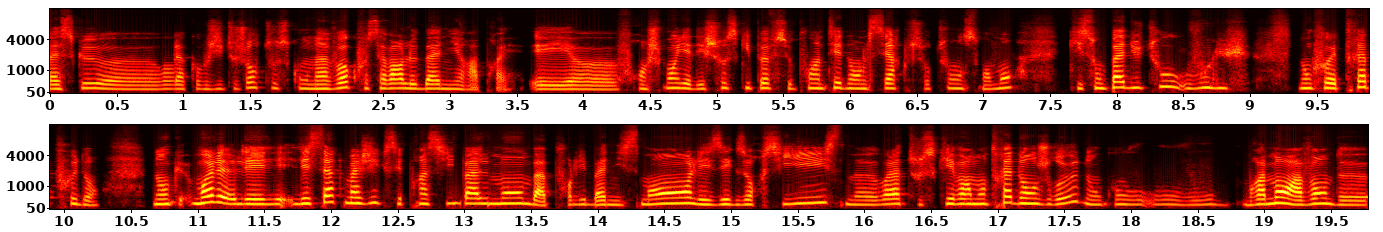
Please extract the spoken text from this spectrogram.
parce que, voilà, comme je dis toujours, tout ce qu'on invoque, il faut savoir le bannir après. Et franchement, il y a des choses qui peuvent se pointer dans le cercle, surtout en ce moment, qui sont pas du tout voulues. Donc, il faut être très prudent. Donc, moi, les, cercles magiques, c'est principalement bah, pour les bannissements, les exorcismes, voilà, tout ce qui est vraiment très dangereux. Donc, vraiment, avant de,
